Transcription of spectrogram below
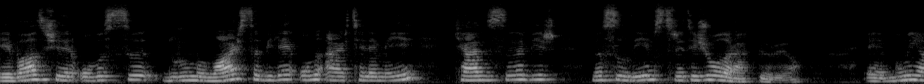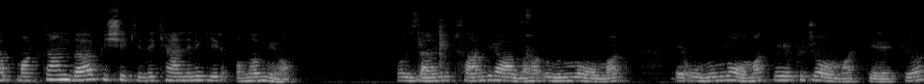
e, bazı şeylerin olası durumu varsa bile onu ertelemeyi kendisine bir nasıl diyeyim strateji olarak görüyor. E, bunu yapmaktan da bir şekilde kendini geri alamıyor. O yüzden lütfen biraz daha ılımlı olmak, e, olumlu olmak ve yapıcı olmak gerekiyor.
